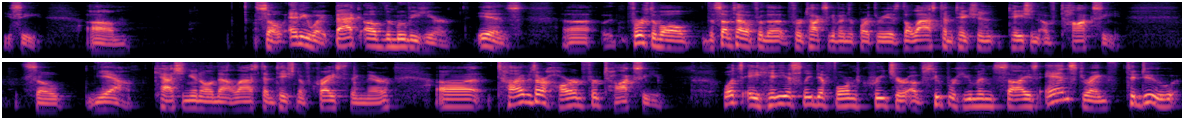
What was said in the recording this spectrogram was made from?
you see. Um, so, anyway, back of the movie here is. Uh, first of all, the subtitle for the for Toxic Avenger Part Three is "The Last Temptation of Toxie." So yeah, cashing in on that last temptation of Christ thing there. Uh, times are hard for Toxie. What's a hideously deformed creature of superhuman size and strength to do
